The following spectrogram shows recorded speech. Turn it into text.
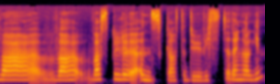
hva, hva, hva skulle du ønske at du visste den gangen?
